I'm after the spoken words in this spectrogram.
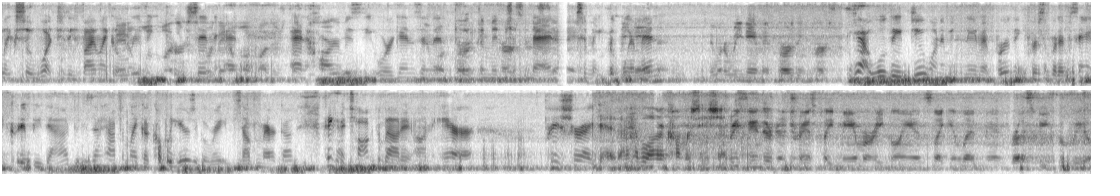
like, so what? Do they find like They a living want mothers, or person and, and harvest the organs and then put them into men to make them women? it. They want to rename it birthing person. Yeah, well, they do want to name it birthing person, but I'm saying, could it be that? Because that happened like a couple years ago, right, in South America? I think I talked about it on air. Pretty sure I did. I have a lot of conversations. Pretty soon they're going to transplant mammary glands, like, in let men breastfeed for real.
